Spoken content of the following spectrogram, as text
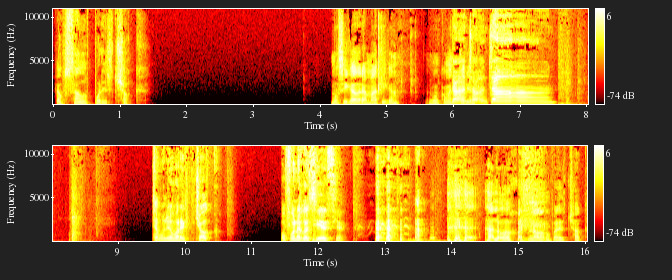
causados por el shock. Música dramática. ¿Algún Chan, comentario? chan, chan. ¿Se murió por el shock? ¿O fue una coincidencia? A lo mejor no, por el shock.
